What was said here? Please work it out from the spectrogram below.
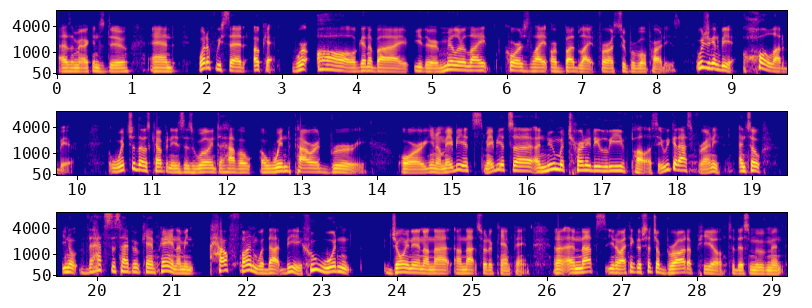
as Americans do. And what if we said, okay, we're all going to buy either Miller Lite, Coors Light, or Bud Light for our Super Bowl parties, which is going to be a whole lot of beer. Which of those companies is willing to have a, a wind powered brewery? Or, you know, maybe it's maybe it's a, a new maternity leave policy. We could ask for anything. And so you know, that's the type of campaign. I mean, how fun would that be? Who wouldn't join in on that on that sort of campaign? And, and that's you know, I think there's such a broad appeal to this movement.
